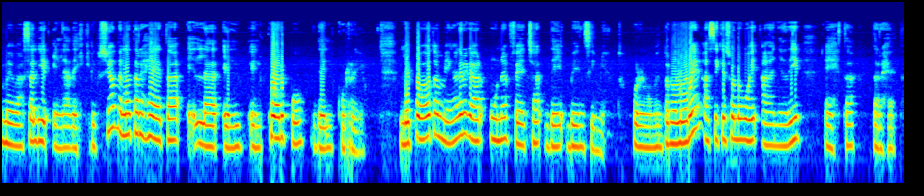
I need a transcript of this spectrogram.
me va a salir en la descripción de la tarjeta el, el cuerpo del correo. Le puedo también agregar una fecha de vencimiento. Por el momento no lo haré, así que solo voy a añadir esta tarjeta.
